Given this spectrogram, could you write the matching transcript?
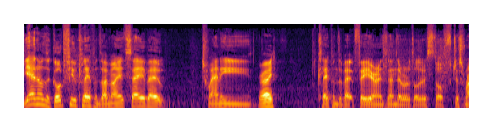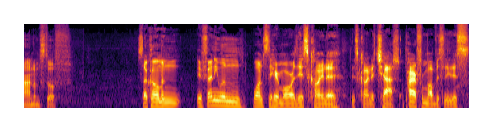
yeah, no, a good few clippings. I might say about twenty Right. clippings about fear, and then there was other stuff, just random stuff. So, Colman, if anyone wants to hear more of this kind of this kind of chat, apart from obviously this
